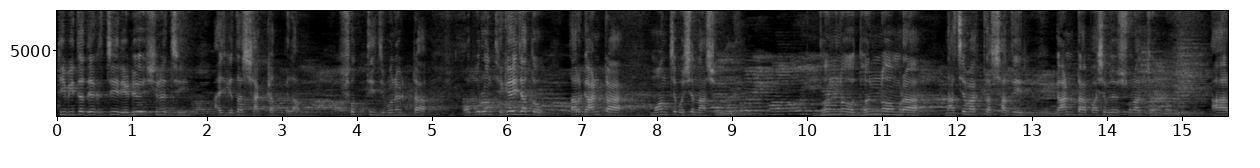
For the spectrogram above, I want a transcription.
টিভিতে দেখেছি রেডিওয় শুনেছি, আজকে তার সাক্ষাৎ পেলাম। সত্যি জীবনে একটা অপূরণ থেকেই যেত তার গানটা মঞ্চে বসে না শুনলে। ধন্য ধন্য আমরা নাচেম আক্তার সাথীর গানটা পাশে পাশে শোনার জন্য। আর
